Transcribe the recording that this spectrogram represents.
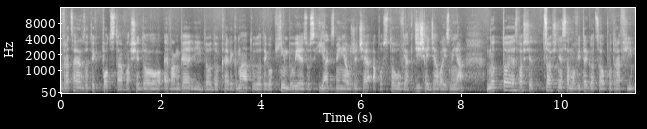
wracając do tych podstaw, właśnie do Ewangelii, do, do kerygmatu, do tego, kim był Jezus i jak zmieniał życie apostołów, jak dzisiaj działa i zmienia, no to jest właśnie coś niesamowitego, co potrafi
